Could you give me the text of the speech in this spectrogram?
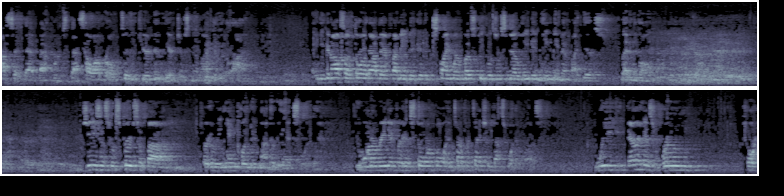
I said that backwards. That's how I roll too. If you're new here, just know I did a lie. And you can also throw it out there if I need to get a disclaimer. Most people just know he didn't, mean it like this. Let him go. Jesus was crucified for who he included, not who he excluded. If you want to read it for historical interpretation, that's what it was. We, there is room for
